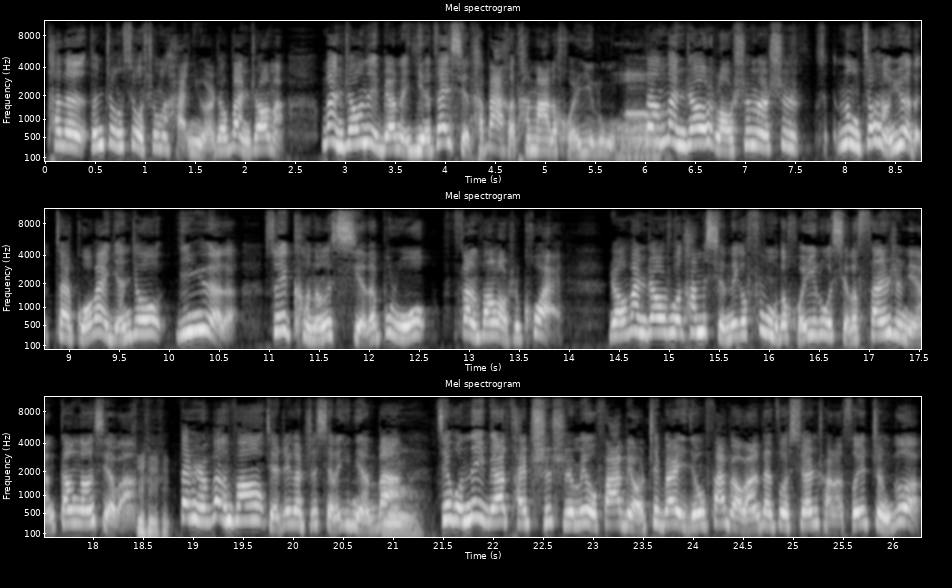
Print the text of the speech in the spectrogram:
他的跟郑秀生的孩女儿叫万昭嘛。万昭那边呢，也在写他爸和他妈的回忆录，但万昭老师呢是弄交响乐的，在国外研究音乐的，所以可能写的不如范芳老师快。然后万昭说，他们写那个父母的回忆录写了三十年，刚刚写完，但是万芳写这个只写了一年半，结果那边才迟迟没有发表，这边已经发表完，在做宣传了，所以整个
